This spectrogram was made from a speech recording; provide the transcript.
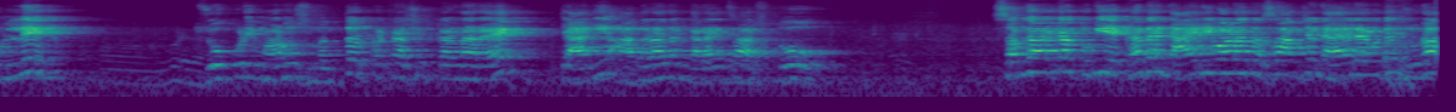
उल्लेख जो कोणी माणूस नंतर प्रकाशित करणार आहे त्यांनी आदरानं करायचा असतो. समजा का तुम्ही एखाद्या न्यायनिवाडा जसा आमच्या न्यायालयामध्ये जुना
